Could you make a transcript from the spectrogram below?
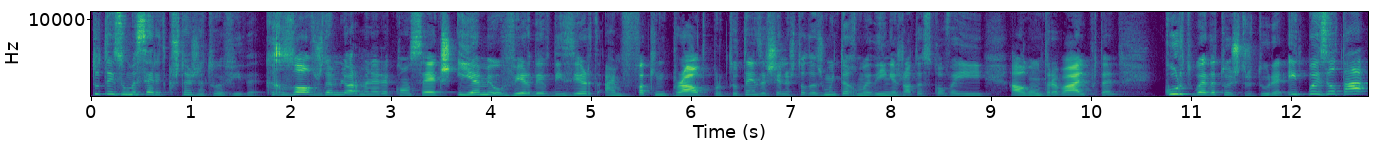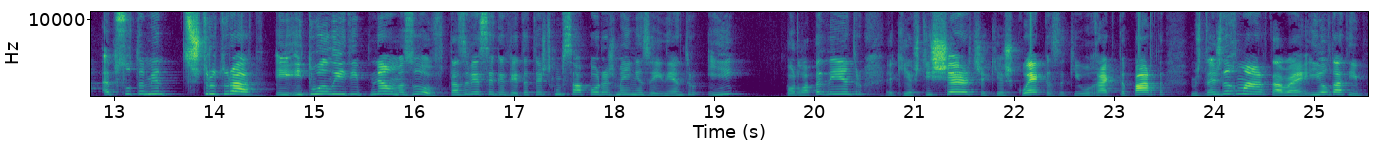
tu tens uma série de questões na tua vida que resolves da melhor maneira que consegues e a meu ver devo dizer-te I'm fucking proud porque tu tens as cenas todas muito arrumadinhas, nota-se que houve aí algum trabalho, portanto curto bem da tua estrutura e depois ele está absolutamente desestruturado e, e, tu ali tipo, não, mas ouve, estás a ver essa gaveta, tens de começar a pôr as meinhas aí dentro e pôr lá para dentro, aqui as t-shirts, aqui as cuecas, aqui o rack da parta, mas tens de arrumar, está bem? E ele está tipo,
